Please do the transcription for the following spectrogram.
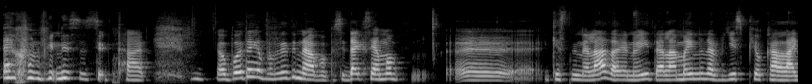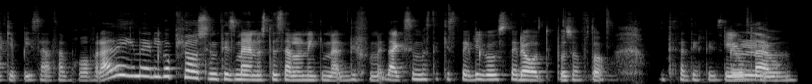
έχουν μείνει σε σιρτάρι. Οπότε από αυτή την άποψη, εντάξει, άμα ε, και στην Ελλάδα εννοείται, αλλά άμα είναι να βγεις πιο καλά και πεις θα βγω βράδυ, είναι λίγο πιο συνηθισμένο στη Θεσσαλονίκη να ντύθουμε. Εντάξει, είμαστε και στο λίγο στερεότυπος σε αυτό. Ότι θα ντυθείς λίγο Ναι. πιο.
